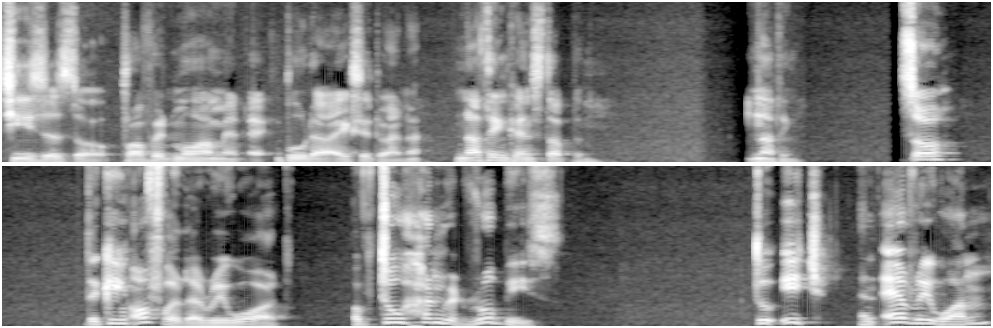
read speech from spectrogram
Jesus or Prophet Muhammad, eh, Buddha, etc. Nothing can stop them. Nothing. So the king offered a reward of 200 rupees to each and every one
